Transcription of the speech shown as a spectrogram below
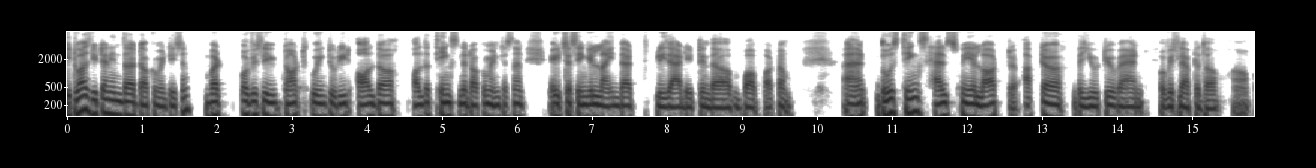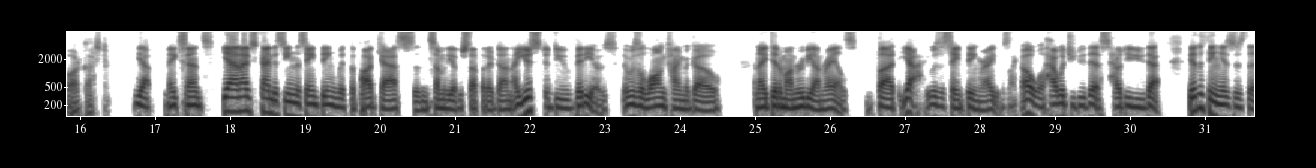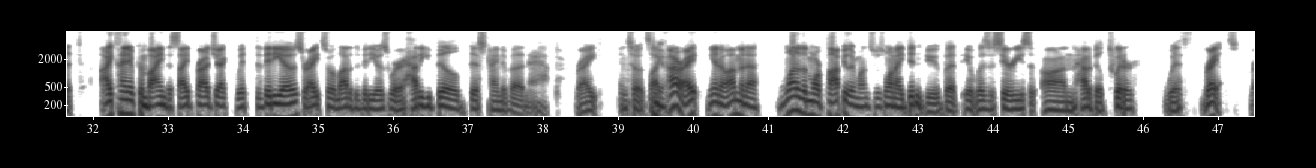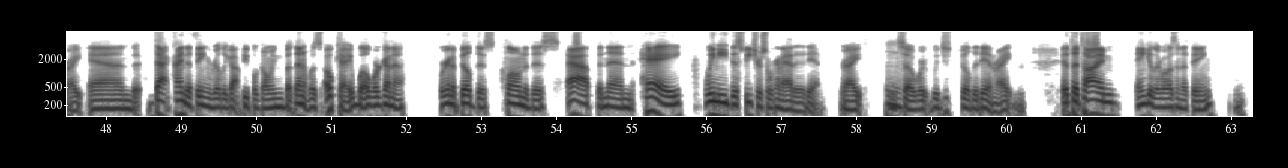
It was written in the documentation but obviously not going to read all the all the things in the documentation. It's a single line that please add it in the bottom. And those things helps me a lot after the youtube and obviously after the uh, podcast yeah, makes sense. Yeah, and I've kind of seen the same thing with the podcasts and some of the other stuff that I've done. I used to do videos. It was a long time ago, and I did them on Ruby on Rails. But yeah, it was the same thing, right? It was like, oh, well, how would you do this? How do you do that? The other thing is, is that I kind of combined the side project with the videos, right? So a lot of the videos were how do you build this kind of an app, right? And so it's like, yeah. all right, you know, I'm gonna. One of the more popular ones was one I didn't do, but it was a series on how to build Twitter with Rails, right? And that kind of thing really got people going. But then it was okay. Well, we're gonna we're gonna build this clone of this app, and then hey, we need this feature, so we're gonna add it in, right? Mm. And so we we just build it in, right? And at the time, Angular wasn't a thing.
